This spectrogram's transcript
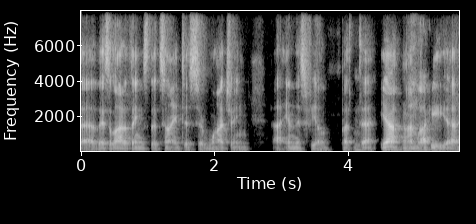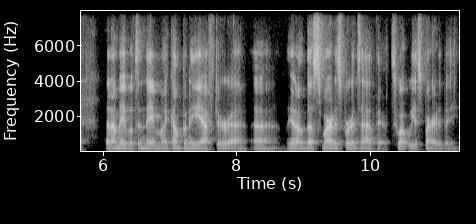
uh, there's a lot of things that scientists are watching uh, in this field. But mm. uh, yeah i'm lucky uh, that i'm able to name my company after uh, you know the smartest birds out there. It's what we aspire to be.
